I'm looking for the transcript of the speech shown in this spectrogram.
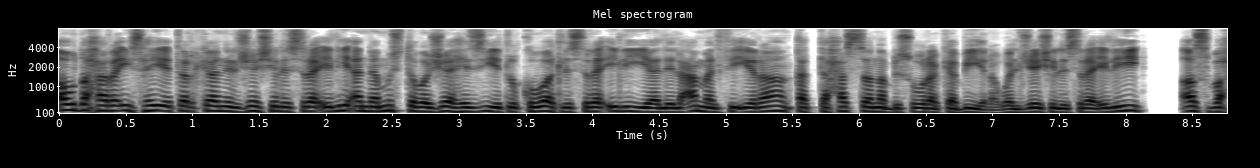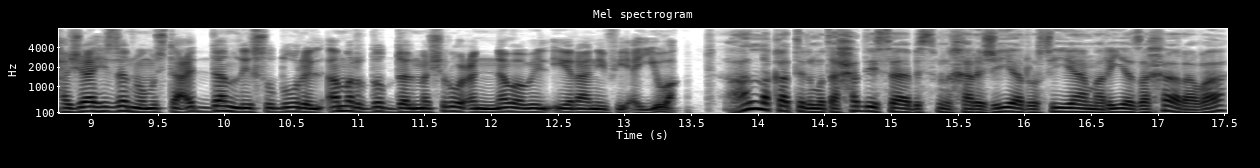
أوضح رئيس هيئة أركان الجيش الإسرائيلي أن مستوى جاهزية القوات الإسرائيلية للعمل في إيران قد تحسن بصورة كبيرة والجيش الإسرائيلي أصبح جاهزا ومستعدا لصدور الأمر ضد المشروع النووي الإيراني في أي وقت. علقت المتحدثة باسم الخارجية الروسية ماريا زخارova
